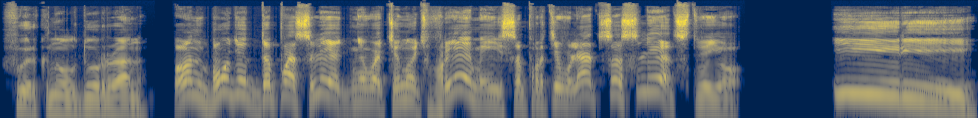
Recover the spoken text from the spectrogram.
фыркнул Дуран. Он будет до последнего тянуть время и сопротивляться следствию. Ири!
